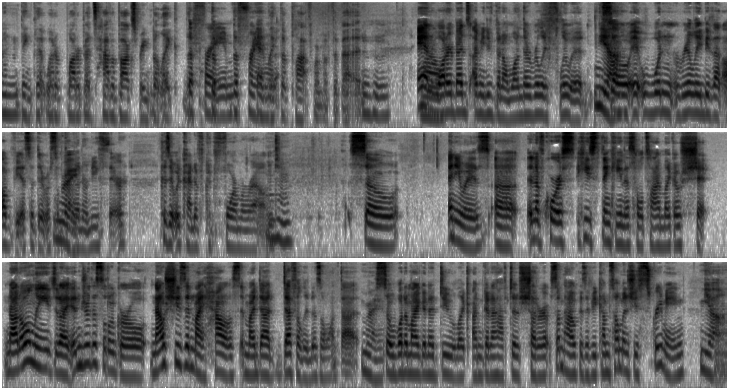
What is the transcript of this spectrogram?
I don't think that water waterbeds have a box spring, but like The frame the, frame, like the platform of the bed. And waterbeds, I mean, you've been on one, they're really fluid. Yeah. So it wouldn't really be that obvious that there was something Right. underneath there because it would kind of conform around. Mm-hmm. So, anyways, uh, and of course, he's thinking this whole time, like, oh shit, not only did I injure this little girl, now she's in my house, and my dad definitely doesn't want that. Right. So, what am I going to do? Like, I'm going to have to shut her up somehow because if he comes home and she's screaming, Yeah.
